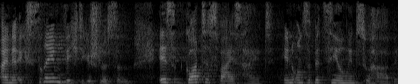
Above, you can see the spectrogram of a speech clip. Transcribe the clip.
eine extrem wichtige Schlüssel, ist Gottes Weisheit in unsere Beziehungen zu haben.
